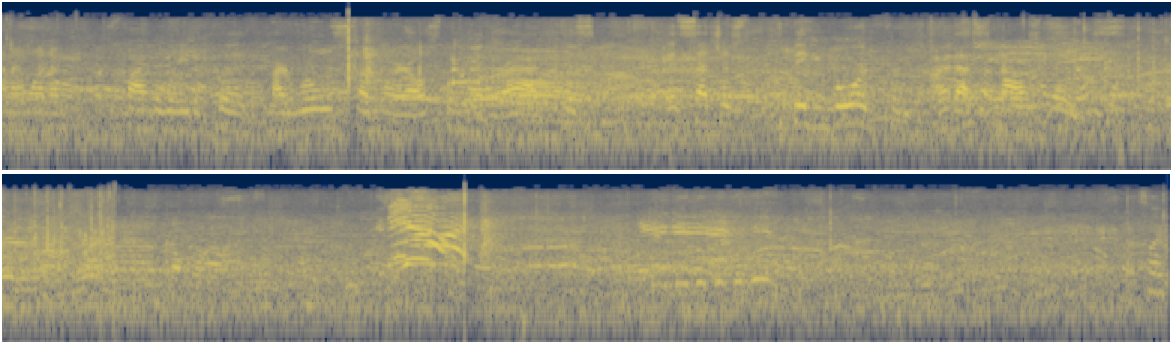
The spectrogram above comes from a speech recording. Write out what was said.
and I want to find a way to put my rules somewhere else than where they're at because it's such a big board for that small space. Like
